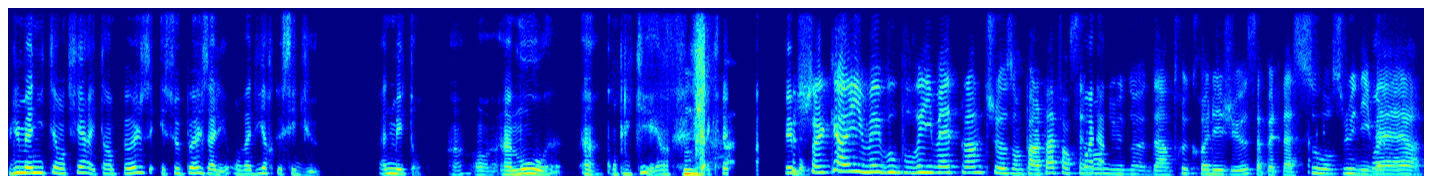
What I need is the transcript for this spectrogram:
L'humanité entière est un pulse, et ce pulse, allez, on va dire que c'est Dieu. Admettons. Hein, un mot euh, compliqué. Hein. Chacun y met, vous pouvez y mettre plein de choses. On ne parle pas forcément d'un truc religieux, ça peut être la source, l'univers,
